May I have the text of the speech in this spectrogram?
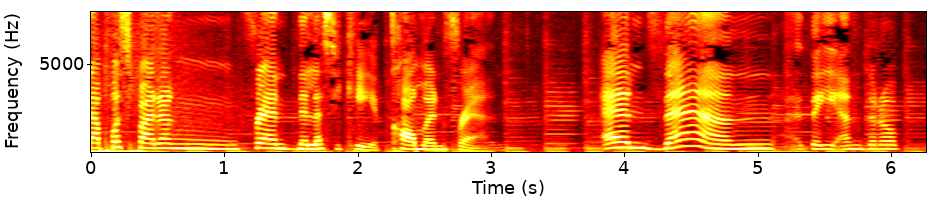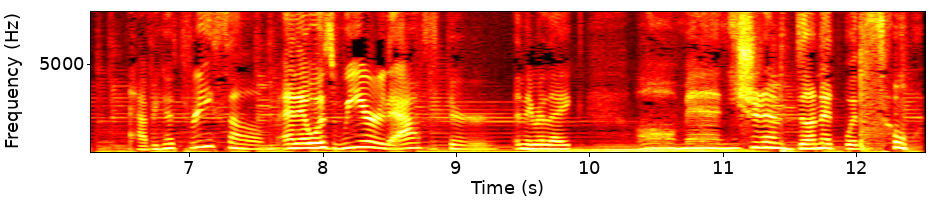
Tapos parang friend nila si Kate, common friend. And then, they ended up having a threesome. And it was weird after. And they were like, oh man, you shouldn't have done it with someone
